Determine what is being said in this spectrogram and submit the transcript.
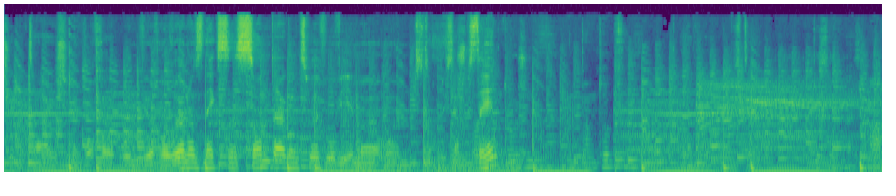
schöne Tage, schöne Woche. Und wir hören uns nächsten Sonntag um 12 Uhr wie immer. Und dann würde ich sagen, bis dahin. Duschen und beim Tupfen. Ja, bis dann. Bis dann. Also, ah,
